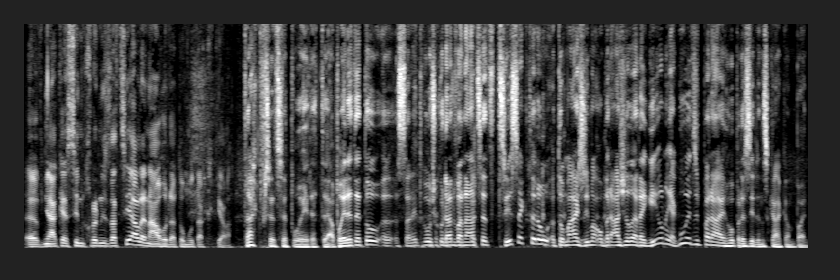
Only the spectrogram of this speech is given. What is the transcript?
eh, v nějaké synchronizaci, ale náhoda tomu tak chtěla. Tak přece pojedete. A pojedete tou sanitkou Škoda 1203, se kterou Tomáš Zima obrážel regiony. Jak vůbec vypadá jeho prezidentská kampaň?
